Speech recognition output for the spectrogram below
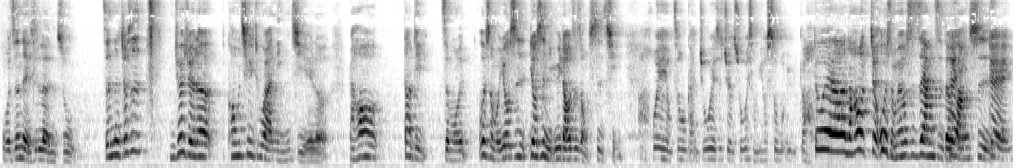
我真的也是愣住，真的就是你就觉得空气突然凝结了，然后到底。怎么？为什么又是又是你遇到这种事情啊？我也有这种感觉，我也是觉得说，为什么又是我遇到？对啊，然后就为什么又是这样子的方式？对对，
